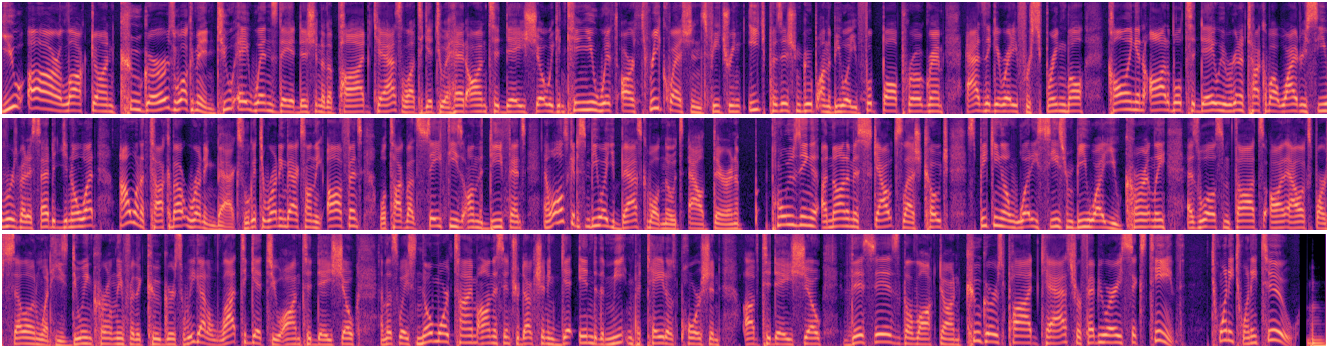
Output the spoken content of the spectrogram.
You are locked on Cougars. Welcome in to a Wednesday edition of the podcast. A lot to get to ahead on today's show. We continue with our three questions featuring each position group on the BYU football program as they get ready for spring ball. Calling an audible today, we were going to talk about wide receivers, but I decided, you know what? I want to talk about running backs. We'll get to running backs on the offense. We'll talk about safeties on the defense, and we'll also get to some BYU basketball notes out there. And a posing anonymous scout slash coach, speaking on what he sees from BYU currently, as well as some thoughts on Alex Barcelo and what he's doing currently for the Cougars. We got a lot to get to on today's show, and let's waste no more time on this introduction and get into the meat and potatoes portion of today's show. This is the Locked On Cougars podcast for February 16th, 2022.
